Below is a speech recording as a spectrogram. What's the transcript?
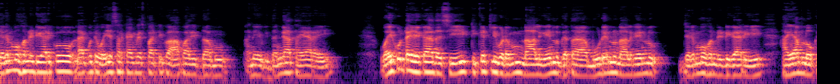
జగన్మోహన్ రెడ్డి గారికో లేకపోతే వైఎస్ఆర్ కాంగ్రెస్ పార్టీకో ఆపాదిద్దాము అనే విధంగా తయారై వైకుంఠ ఏకాదశి టికెట్లు ఇవ్వడం నాలుగేండ్లు గత మూడేళ్ళు నాలుగేండ్లు జగన్మోహన్ రెడ్డి గారి హయాంలో ఒక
